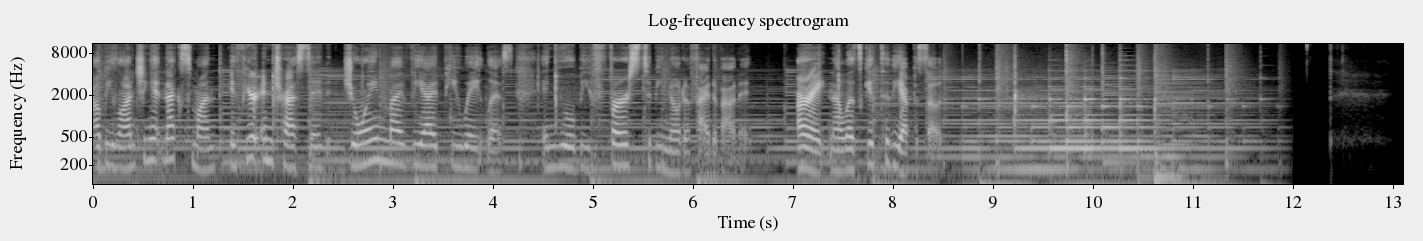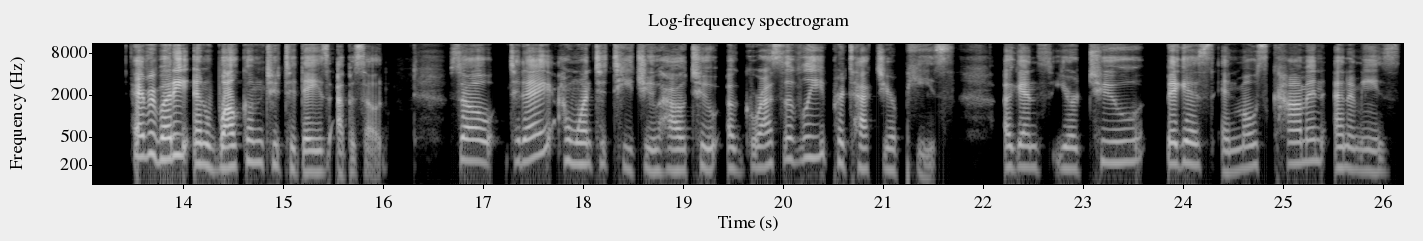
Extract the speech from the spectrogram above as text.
I'll be launching it next month. If you're interested, join my VIP waitlist and you will be first to be notified about it. All right, now let's get to the episode. Hey, everybody, and welcome to today's episode. So, today I want to teach you how to aggressively protect your peace against your two biggest and most common enemies,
